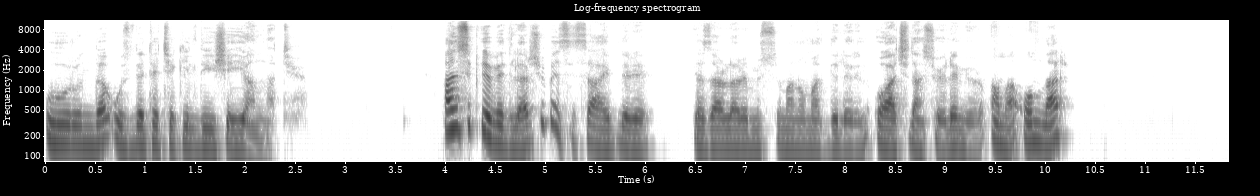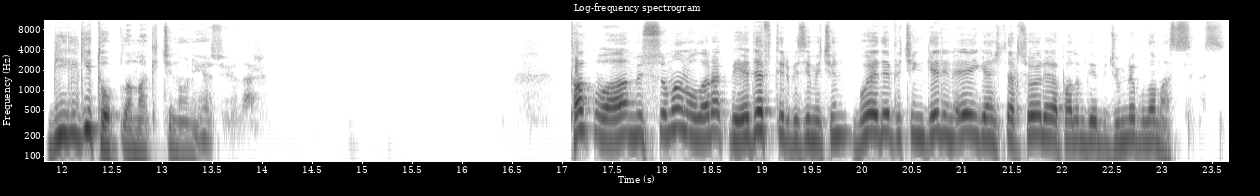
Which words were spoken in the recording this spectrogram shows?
Uğrunda uzlete çekildiği şeyi anlatıyor. Ansiklopediler şüphesiz sahipleri yazarları Müslüman o maddelerin o açıdan söylemiyorum ama onlar bilgi toplamak için onu yazıyorlar. Takva Müslüman olarak bir hedeftir bizim için. Bu hedef için gelin ey gençler şöyle yapalım diye bir cümle bulamazsınız.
